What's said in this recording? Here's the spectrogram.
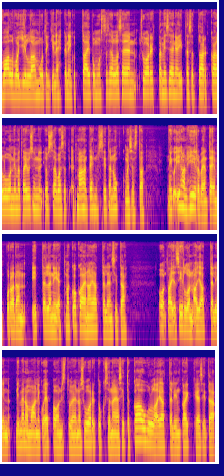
valvojilla on muutenkin ehkä niinku taipumusta sellaiseen suorittamiseen ja itsensä tarkkailuun, niin mä tajusin jossain vaiheessa, että, että mä oon tehnyt siitä nukkumisesta niinku ihan hirveän temppuradan itselleni, että mä koko ajan ajattelen sitä, tai silloin ajattelin nimenomaan niinku epäonnistuneena suorituksena ja sitten kauhulla ajattelin kaikkea sitä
